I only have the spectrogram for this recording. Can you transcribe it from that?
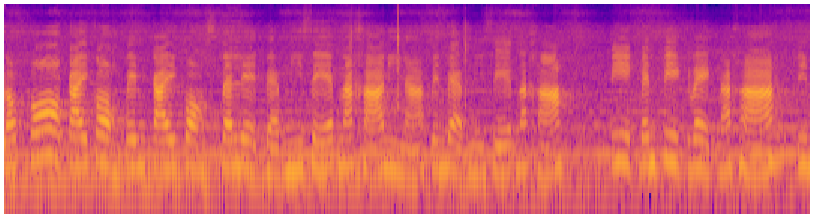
แล้วก็ไกกล่องเป็นไกกล่องสแตนเลสแบบมีเซฟนะคะนี่นะ เป็นแบบมีเซฟนะคะ ปีกเป็นปีกเหล็กนะคะปิน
